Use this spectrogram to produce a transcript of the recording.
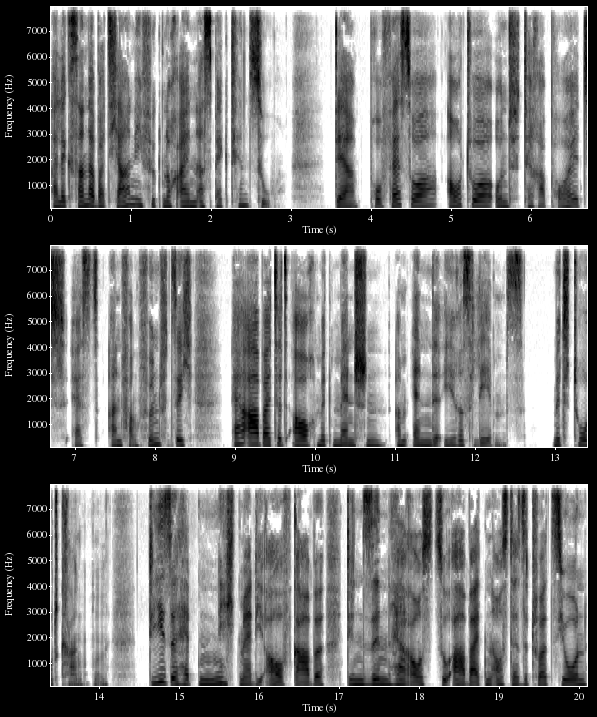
Alexander Batjani fügt noch einen Aspekt hinzu. Der Professor, Autor und Therapeut, erst Anfang 50, er arbeitet auch mit Menschen am Ende ihres Lebens, mit Todkranken. Diese hätten nicht mehr die Aufgabe, den Sinn herauszuarbeiten aus der Situation,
